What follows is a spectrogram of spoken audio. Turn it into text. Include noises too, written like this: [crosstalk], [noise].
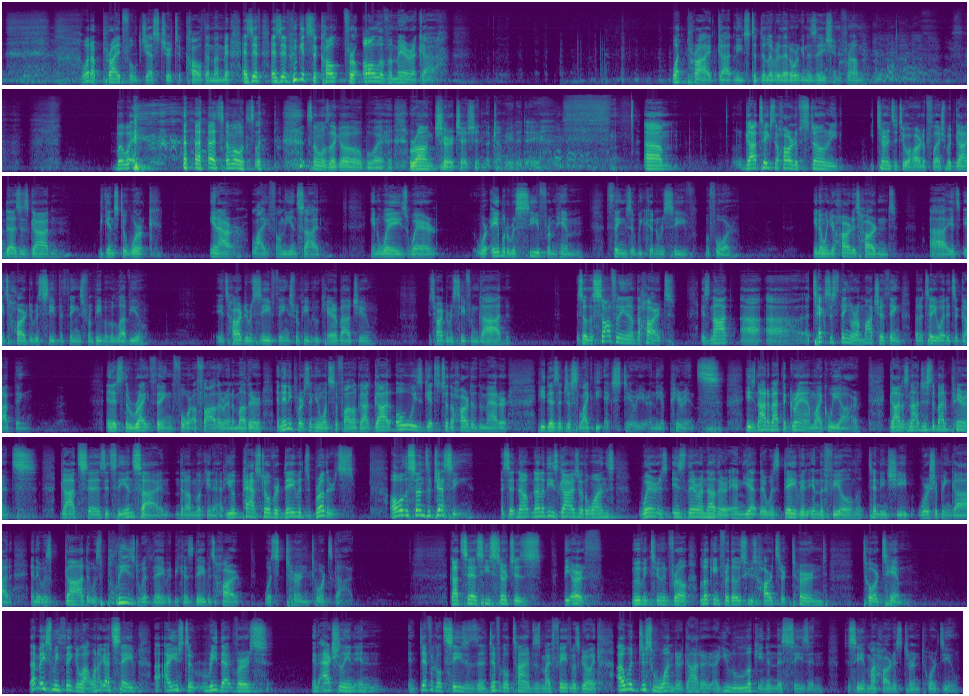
What a prideful gesture to call them Amer- as if as if who gets to call for all of America? What pride God needs to deliver that organization from. But what, [laughs] someone was like, someone was like, "Oh boy, wrong church. I shouldn't have come here today." Um, God takes the heart of stone and he, he turns it to a heart of flesh. What God does is God begins to work in our life on the inside in ways where we're able to receive from Him things that we couldn't receive before. You know, when your heart is hardened, uh, it's, it's hard to receive the things from people who love you. It's hard to receive things from people who care about you. It's hard to receive from God. And so the softening of the heart is not a Texas thing or a macho thing, but I tell you what, it's a God thing. And it's the right thing for a father and a mother and any person who wants to follow God. God always gets to the heart of the matter. He doesn't just like the exterior and the appearance. He's not about the gram like we are. God is not just about appearance. God says it's the inside that I'm looking at. He passed over David's brothers, all the sons of Jesse, and said, No, none of these guys are the ones where is, is there another? And yet there was David in the field tending sheep, worshiping God. And it was God that was pleased with David because David's heart was turned towards God. God says he searches the earth, moving to and fro, looking for those whose hearts are turned towards him. That makes me think a lot. When I got saved, I, used to read that verse, and actually, in, in in difficult seasons and in difficult times as my faith was growing, I would just wonder, God, are, are, you looking in this season to see if my heart is turned towards you?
